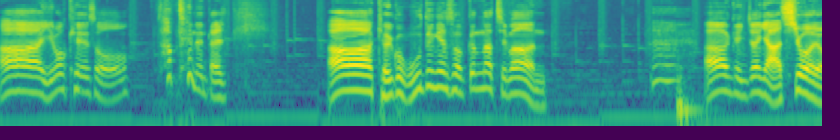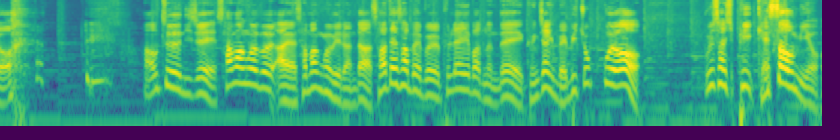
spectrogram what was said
아 이렇게 해서 top 10은 날. 아 결국 5등에서 끝났지만 아 굉장히 아쉬워요. 아무튼 이제 사막map을 아 사막map이란다. 4대4 map을 플레이해봤는데 굉장히 map이 좁고요. 보시다시피 개싸움이요.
